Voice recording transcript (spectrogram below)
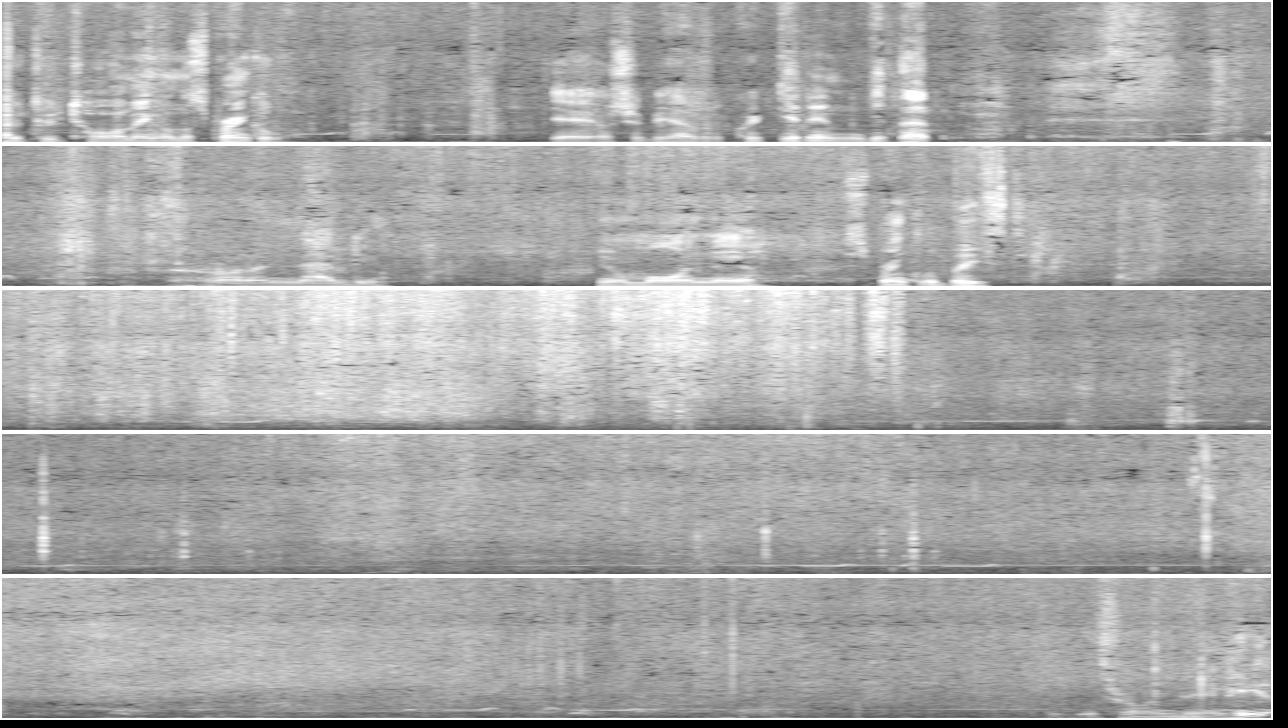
Got good timing on the sprinkle. Yeah, I should be able to quick get in and get that. Right, I nabbed him. You're mine now. Sprinkler beast. We'll throw him down here.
